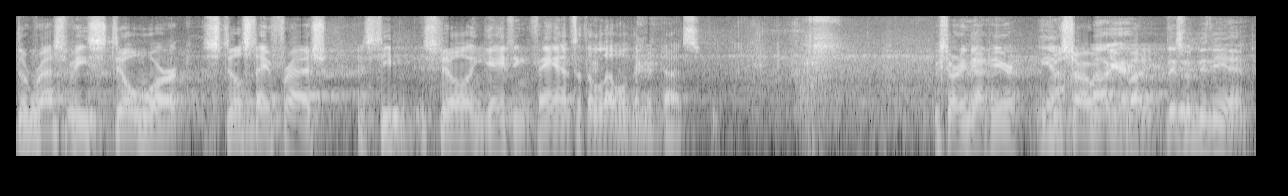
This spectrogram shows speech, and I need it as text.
the recipe still work, still stay fresh, and sti- still engaging fans at the level that it does? We're starting down here? Yeah. We'll start with you, buddy. This would be the end.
